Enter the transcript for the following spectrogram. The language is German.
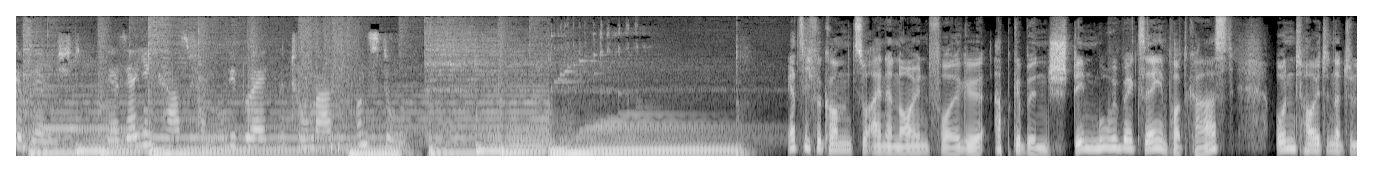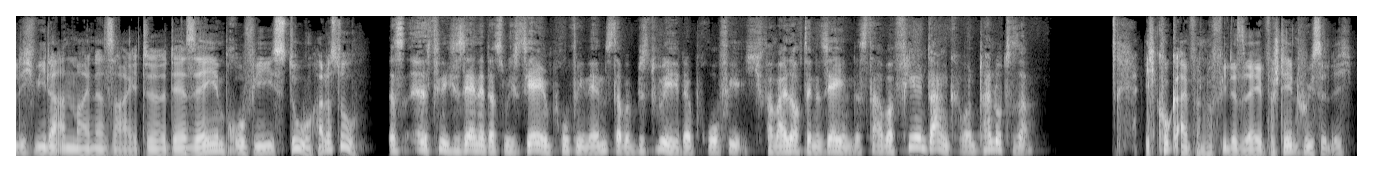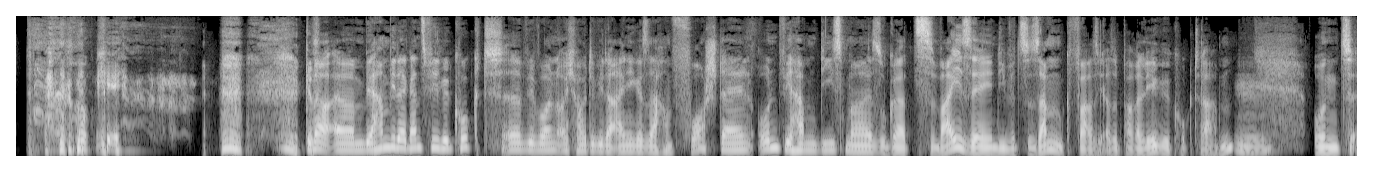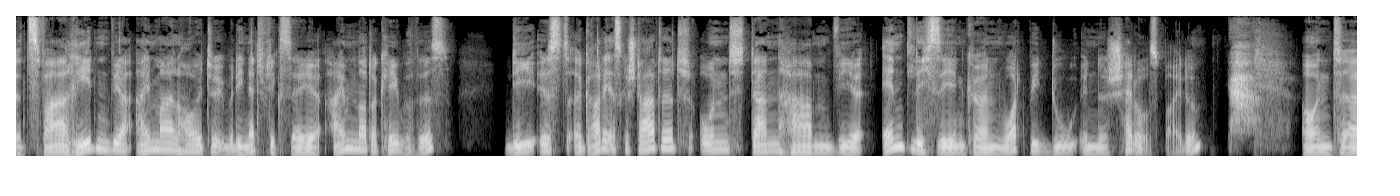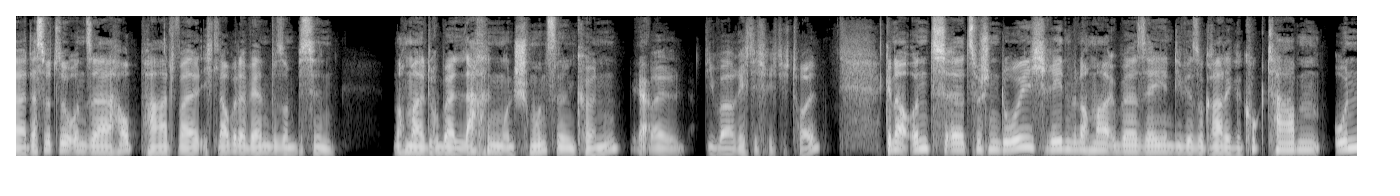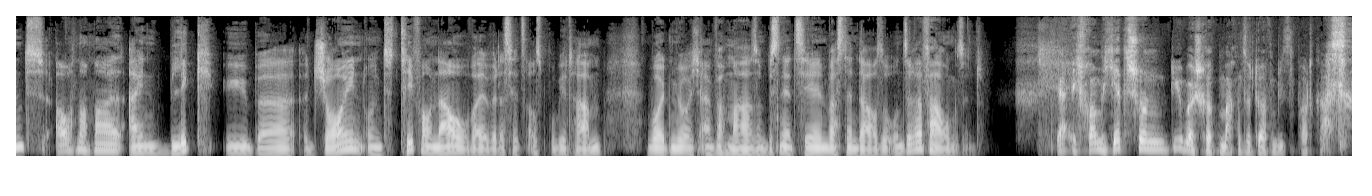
Abgebinged, der Seriencast von Movie Break mit Thomas und Stu. Herzlich willkommen zu einer neuen Folge Abgebinged, dem Movie Break Serienpodcast. Und heute natürlich wieder an meiner Seite der Serienprofi Stu. Hallo Stu. Das äh, finde ich sehr nett, dass du mich Serienprofi nennst, aber bist du hier der Profi? Ich verweise auf deine Serienliste, aber vielen Dank und hallo zusammen. Ich gucke einfach nur viele Serien, verstehen tue ich sie nicht. okay. genau, ähm, wir haben wieder ganz viel geguckt. Äh, wir wollen euch heute wieder einige Sachen vorstellen und wir haben diesmal sogar zwei Serien, die wir zusammen quasi, also parallel geguckt haben. Mhm. Und äh, zwar reden wir einmal heute über die Netflix-Serie I'm Not Okay With This. Die ist äh, gerade erst gestartet und dann haben wir endlich sehen können What We Do in the Shadows beide. Ja. Und äh, das wird so unser Hauptpart, weil ich glaube, da werden wir so ein bisschen nochmal drüber lachen und schmunzeln können, ja. weil die war richtig, richtig toll. Genau, und äh, zwischendurch reden wir nochmal über Serien, die wir so gerade geguckt haben und auch nochmal ein Blick über Join und TV Now, weil wir das jetzt ausprobiert haben, wollten wir euch einfach mal so ein bisschen erzählen, was denn da so unsere Erfahrungen sind. Ja, ich freue mich jetzt schon, die Überschrift machen zu dürfen, diesen Podcast.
